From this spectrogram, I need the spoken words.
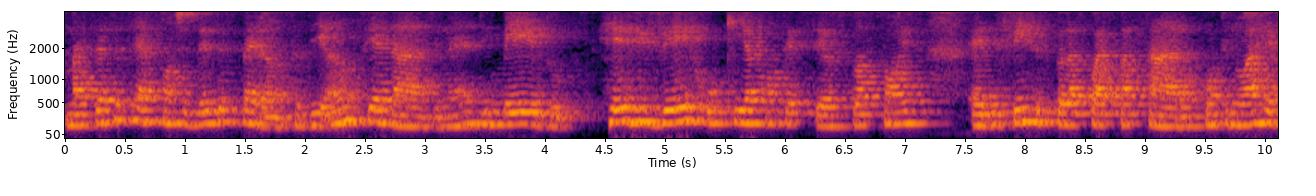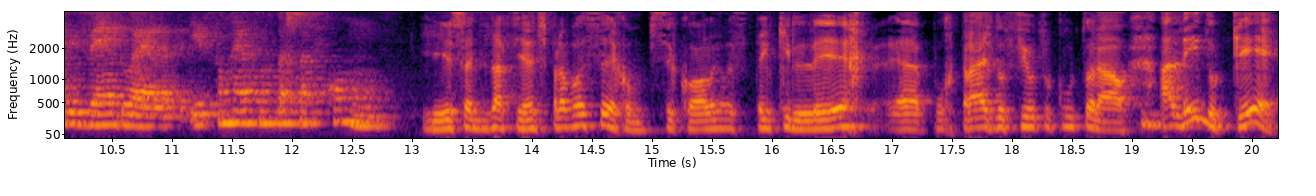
mas essas reações de desesperança, de ansiedade, né, de medo, reviver o que aconteceu, situações é, difíceis pelas quais passaram, continuar revivendo elas, isso são reações bastante comuns. E isso é desafiante para você, como psicóloga, você tem que ler é, por trás do filtro cultural. Além do que,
